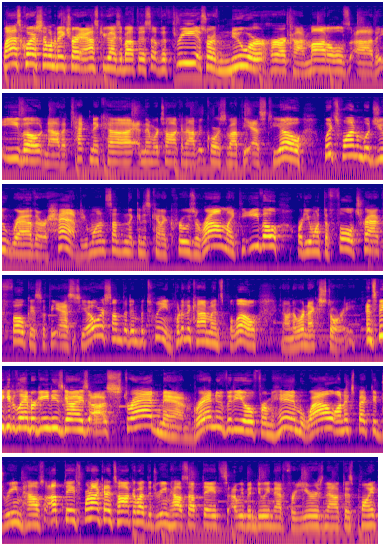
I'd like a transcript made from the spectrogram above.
Last question I want to make sure I ask you guys about this. Of the three sort of newer Huracan models, uh, the Evo, now the Tecnica, and then we're talking, of course, about the STO, which one would you rather have? Do you want something that can just kind of cruise around like the Evo, or do you want the full track focus with the STO, or something in between? Put in the comments below, and on to our next story. And speaking of Lamborghinis, guys, uh, Stradman, brand new video from him. Wow, unexpected Dreamhouse updates. We're not going to talk about the Dreamhouse updates. Uh, we've been doing that for years now at this point.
